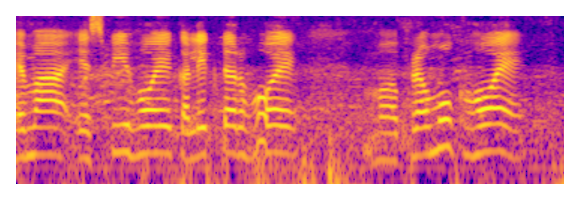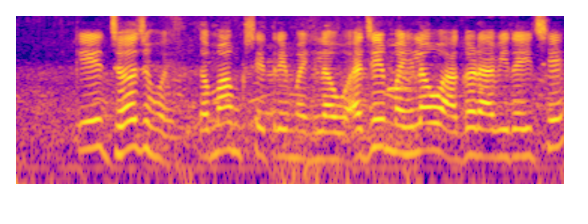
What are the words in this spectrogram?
એમાં એસપી હોય, કલેક્ટર હોય પ્રમુખ હોય કે જજ હોય, તમામ ક્ષેત્રે મહિલાઓ. આજે મહિલાઓ આગળ આવી રહી છે.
